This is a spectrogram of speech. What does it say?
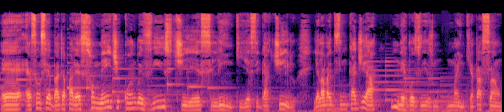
é, essa ansiedade aparece somente quando existe esse link, esse gatilho, e ela vai desencadear um nervosismo, uma inquietação,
